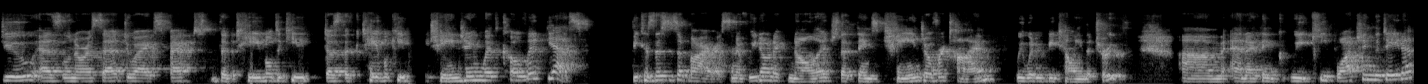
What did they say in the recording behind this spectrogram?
Do, as Lynora said, do I expect the table to keep, does the table keep changing with COVID? Yes, because this is a virus. And if we don't acknowledge that things change over time, we wouldn't be telling the truth. Um, and I think we keep watching the data,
